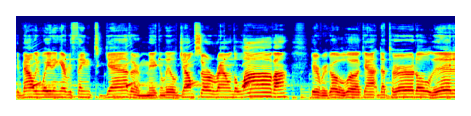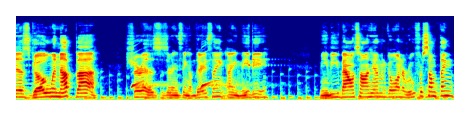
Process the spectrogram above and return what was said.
evaluating everything together, making little jumps around the lava. Here we go, look at the turtle, it is going up. Uh, sure is. Is there anything up there, you think? I mean, maybe. Maybe you bounce on him and go on a roof or something?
